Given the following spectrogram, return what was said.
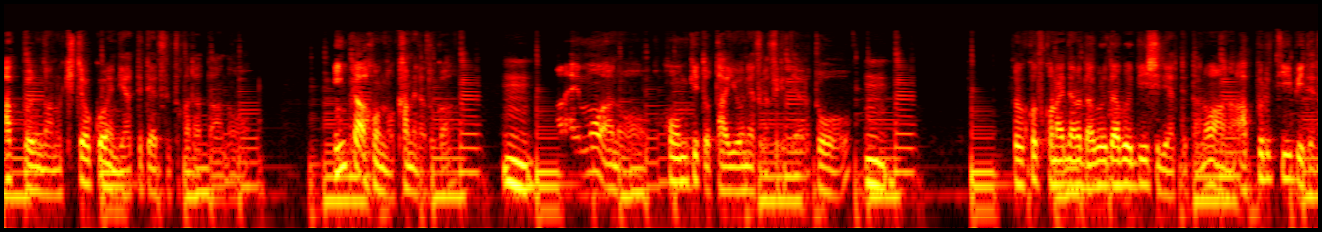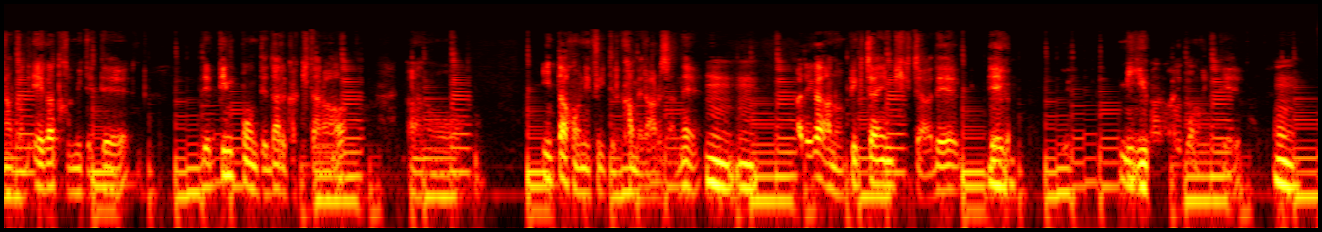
アップルのあの、基調講演でやってたやつとかだと、あの、インターホンのカメラとか、うん。あの辺もあの、ホームキット対応のやつがつけてやると、うん。それこそこの間の WWDC でやってたのは、あの、Apple TV でなんか映画とか見てて、で、ピンポンって誰か来たら、あの、インターホンについてるカメラあるじゃんね。うん。あれがあの、ピクチャーインピクチャーで映画、右側に飛んでいて、うん。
